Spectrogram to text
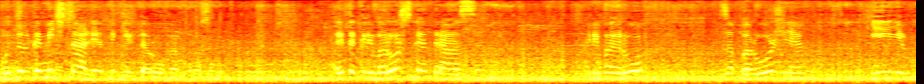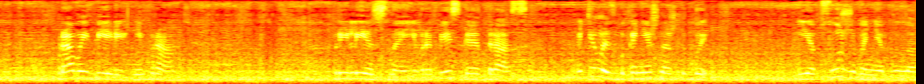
Мы только мечтали о таких дорогах. Это Криворожская трасса. Кривой Рог, Запорожье, Киев, правый берег Днепра. Прелестная европейская трасса. Хотелось бы, конечно, чтобы и обслуживание было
